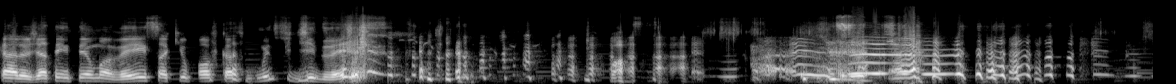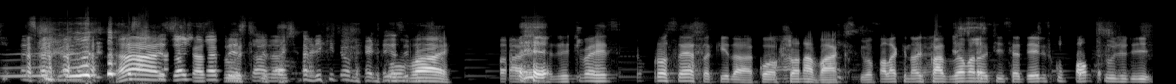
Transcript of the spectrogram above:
Cara, eu já tentei uma vez, só que o pau fica muito fedido, velho. Ai, Esse episódio não vai prestar, não. Já vi que deu merda. Não vai. Vai. A gente vai receber um processo aqui da Cochonavax, que eu vou falar que nós casamos a notícia deles com pau sujo de,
